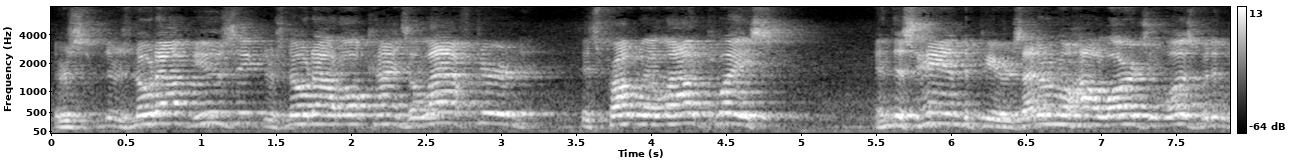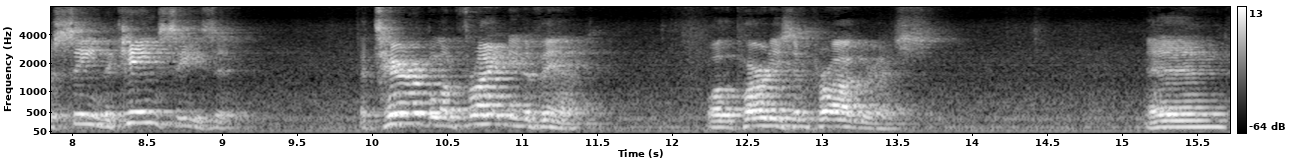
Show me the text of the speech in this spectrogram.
there's, there's no doubt music, there's no doubt all kinds of laughter. It's probably a loud place. And this hand appears. I don't know how large it was, but it was seen. The king sees it. A terrible and frightening event while the party's in progress. And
